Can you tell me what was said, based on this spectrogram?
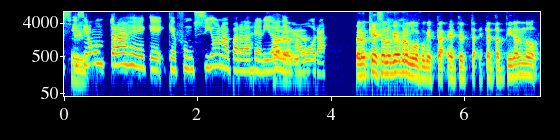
Sí. hicieron un traje que, que funciona para la realidad la de realidad. ahora. Pero es que eso es lo que me preocupa, porque está, este, está, está- tirando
